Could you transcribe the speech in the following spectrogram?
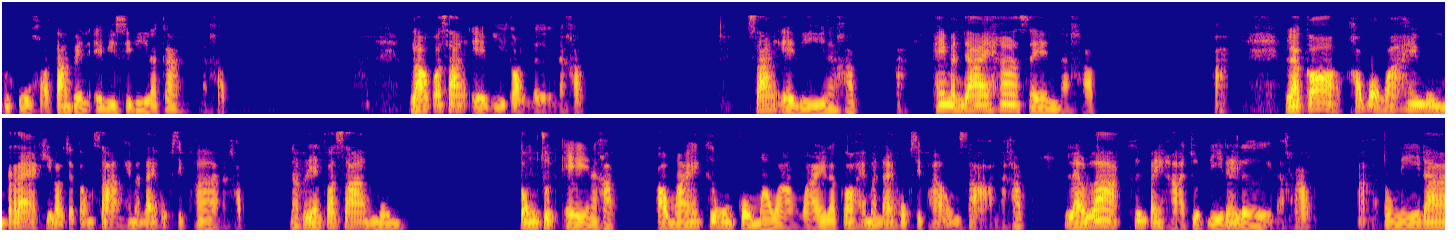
คุณครูขอตั้งเป็น A B C D แล้วกันนะครับ เราก็สร้าง A B ก่อนเลยนะครับ สร้าง A B นะครับ ให้มันได้ 5 เซนนะครับ แล้วก็เขาบอกว่าให้มุมแรกที่เราจะต้องสร้างให้มันได้ 65 นะครับ นักเรียนก็สร้างมุมตรงจุด A นะครับ เอาไม้เครื่องวงกลมมาวางไว้ แล้วก็ให้มันได้ 65 องศานะครับ แล้วลากขึ้นไปหาจุดดีได้เลยนะครับตรงนี้ได้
